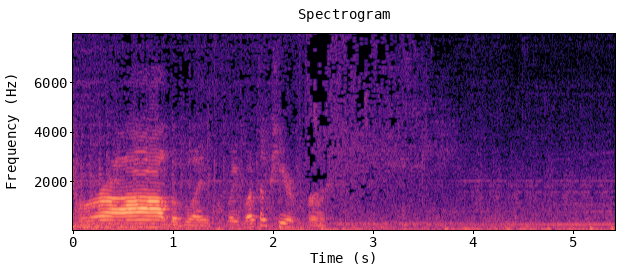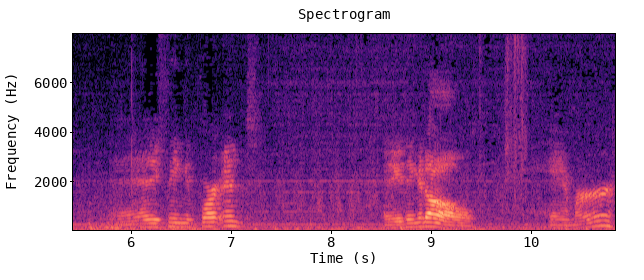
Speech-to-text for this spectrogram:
probably. Wait, what's up here first? Anything important? Anything at all? Hammer.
